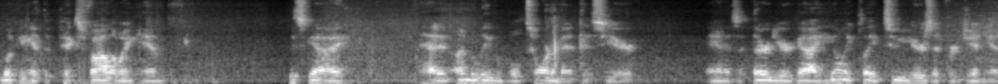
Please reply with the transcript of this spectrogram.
Looking at the picks following him, this guy had an unbelievable tournament this year, and as a third-year guy, he only played two years at Virginia.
